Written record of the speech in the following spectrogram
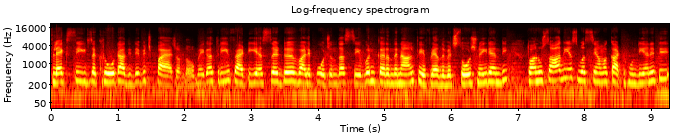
ਫਲੈਕਸ ਸੀਡਸ ਅਖਰੋਟ ਆਦਿ ਦੇ ਵਿੱਚ ਪਾਇਆ ਜਾਂਦਾ। ਓਮੇਗਾ 3 ਫੈਟੀ ਐਸਿਡ ਵਾਲੇ ਭੋਜਨ ਦਾ ਸੇਵਨ ਕਰਨ ਦੇ ਨਾਲ ਫੇਫੜਿਆਂ ਦੇ ਵਿੱਚ ਸੋਜ ਨਹੀਂ ਰਹਿੰਦੀ। ਤੁਹਾਨੂੰ ਸਾਹ ਦੀਆਂ ਸਮੱਸਿਆਵਾਂ ਘੱਟ ਹੁੰਦੀਆਂ ਨੇ ਤੇ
